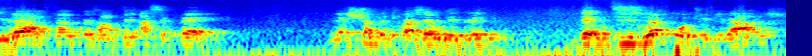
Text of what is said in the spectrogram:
Il est enfin présenté à ses pairs, les chefs de troisième degré des 19 autres villages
